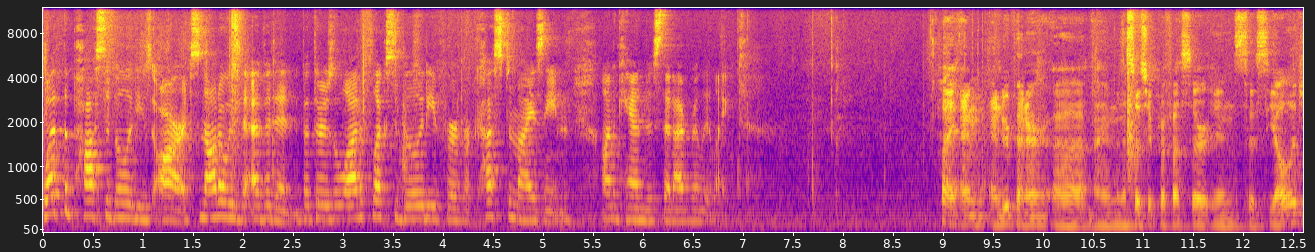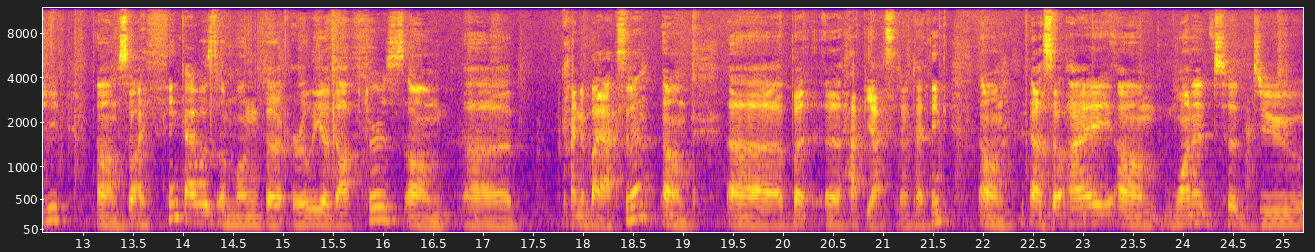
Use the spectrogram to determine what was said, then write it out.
what the possibilities are. It's not always evident, but there's a lot of flexibility for, for customizing on Canvas that I've really liked. Hi, I'm Andrew Penner. Uh, I'm an associate professor in sociology. Um, so I think I was among the early adopters, um, uh, kind of by accident. Um, uh, but a happy accident, I think. Um, so I um, wanted to do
